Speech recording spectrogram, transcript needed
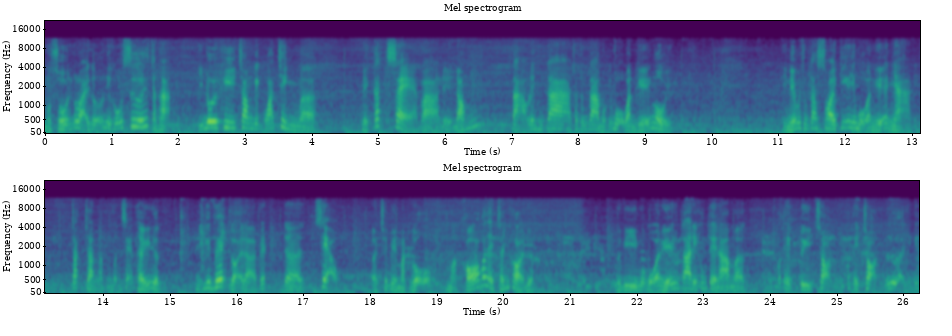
một số những cái loại gỗ như gỗ xưa chẳng hạn. Thì đôi khi trong cái quá trình mà để cắt xẻ và để đóng, tạo lên chúng ta, cho chúng ta một cái bộ bàn ghế ngồi thì nếu mà chúng ta soi kỹ những bộ bàn ghế ở nhà thì chắc chắn là cũng vẫn sẽ thấy được những cái vết gọi là vết uh, sẹo ở trên bề mặt gỗ mà khó có thể tránh khỏi được. Bởi vì một bộ bàn ghế chúng ta thì không thể nào mà có thể tùy chọn có thể chọn lựa những cái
